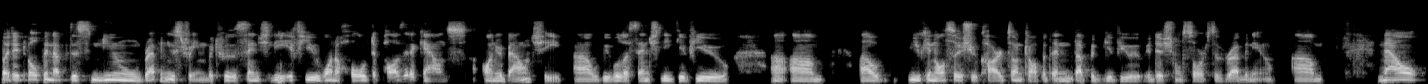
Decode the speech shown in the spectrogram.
but it opened up this new revenue stream, which was essentially if you want to hold deposit accounts on your balance sheet, uh, we will essentially give you. Uh, um, uh, you can also issue cards on top of and that would give you additional source of revenue. Um, now,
